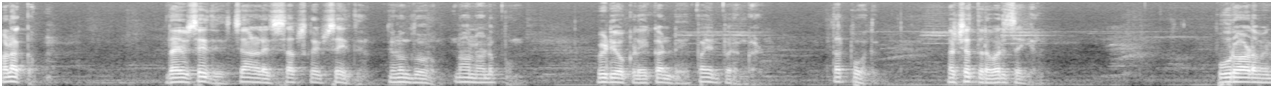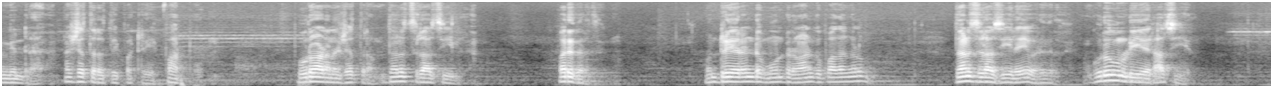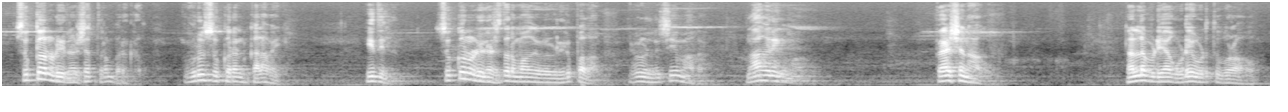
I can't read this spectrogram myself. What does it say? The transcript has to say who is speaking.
Speaker 1: வணக்கம். தயவுசெய்து சேனலை சப்ஸ்கிரைப் செய்து தினந்தோறும் நான் அனுப்பும் வீடியோக்களை கண்டு பயன்பெறுங்கள். தற்போது நட்சத்திர வரிசையில் பூராடம் என்கின்ற நட்சத்திரத்தை பற்றி பார்ப்போம். பூராட நட்சத்திரம் தனுசு ராசியில் வருகிறது. ஒன்று இரண்டு மூன்று நான்கு பாதங்களும் தனுசு ராசியிலேயே வருகிறது. குருவனுடைய ராசியில் சுக்கரனுடைய நட்சத்திரம் வருகிறது. குரு சுக்கரன் கலவை. இதில் சுக்கரனுடைய நட்சத்திரமாக இவர்கள் இருப்பதால் இவர்கள் நிச்சயமாக நாகரிகமாகும். ஃபேஷன் ஆகும். நல்லபடியாக உடை உடுத்துபவராகவும்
